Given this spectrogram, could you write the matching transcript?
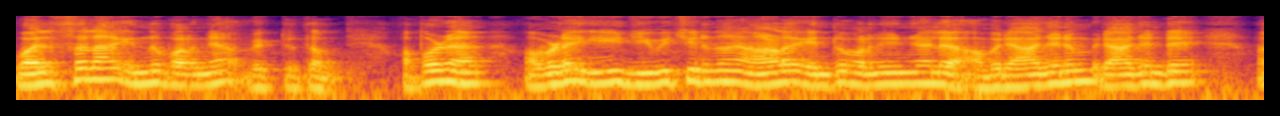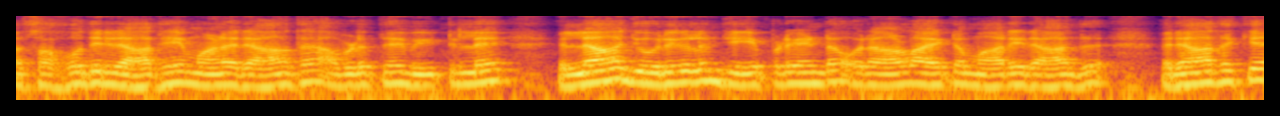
വത്സല എന്ന് പറഞ്ഞ വ്യക്തിത്വം. അപ്പോൾ അവിടെ ഈ ജീവിച്ചിരുന്ന ആൾ എന്ത് പറഞ്ഞു കഴിഞ്ഞാൽ രാജനും രാജന്റെ സഹോദരി രാധയുമാണ്. രാധ അവിടുത്തെ വീട്ടിലെ എല്ലാ ജോലികളും ചെയ്യപ്പെടേണ്ട ഒരാളായിട്ട് മാറി. രാധ രാധയ്ക്ക്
